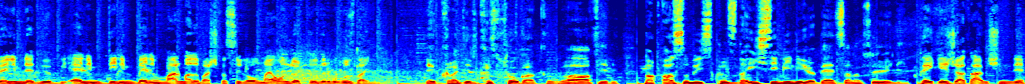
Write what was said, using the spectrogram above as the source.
Benim de diyor bir elim, dilim, belim varmadı başkasıyla olmaya 14 yıldır bu kızlayım diyor. E Kadir kız çok akıllı aferin. Bak asıl iş kızda işi biliyor ben sana söyleyeyim. Peki Jack abi şimdi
